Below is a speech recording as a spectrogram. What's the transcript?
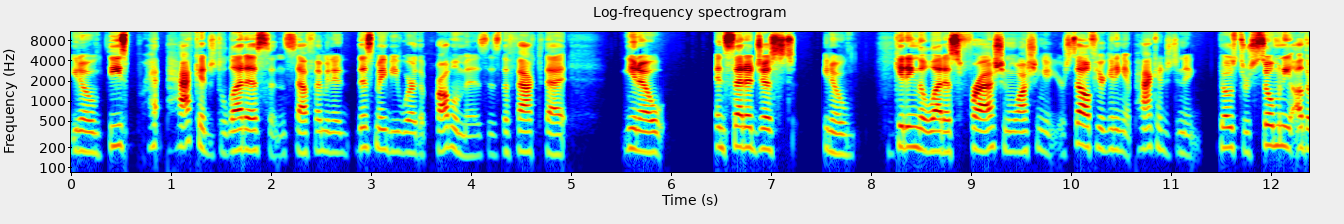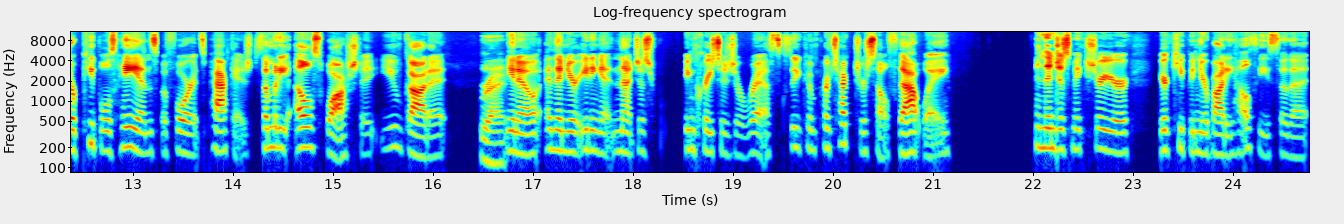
you know these pa- packaged lettuce and stuff i mean it, this may be where the problem is is the fact that you know instead of just you know getting the lettuce fresh and washing it yourself you're getting it packaged and it goes through so many other people's hands before it's packaged. Somebody else washed it. You've got it right. you know and then you're eating it and that just increases your risk. So you can protect yourself that way. And then just make sure you're you're keeping your body healthy so that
